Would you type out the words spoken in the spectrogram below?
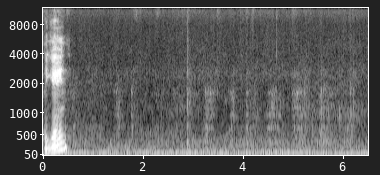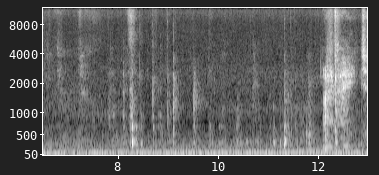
Again. All right.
